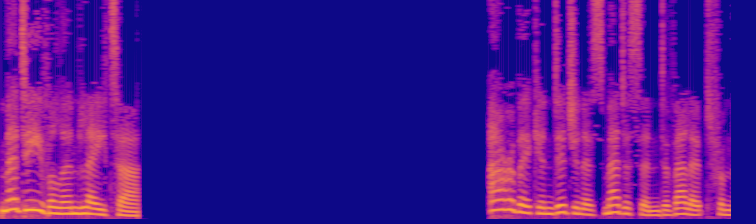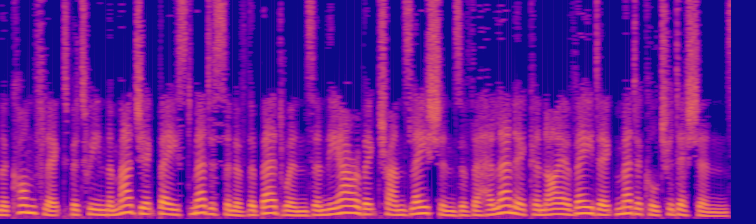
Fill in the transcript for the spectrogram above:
Medieval and later Arabic indigenous medicine developed from the conflict between the magic-based medicine of the Bedouins and the Arabic translations of the Hellenic and Ayurvedic medical traditions.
